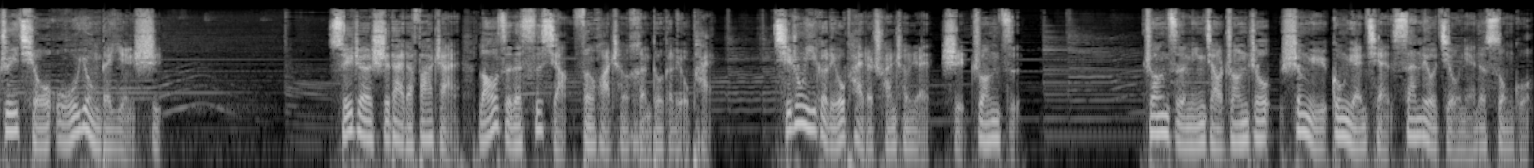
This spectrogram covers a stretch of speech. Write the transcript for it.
追求无用的隐士。随着时代的发展，老子的思想分化成很多个流派，其中一个流派的传承人是庄子。庄子名叫庄周，生于公元前三六九年的宋国，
